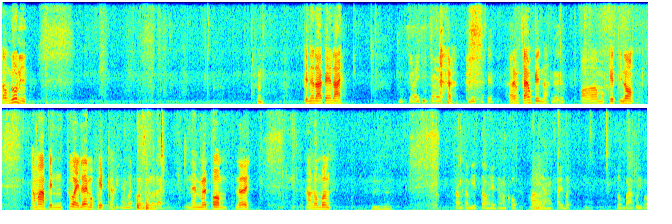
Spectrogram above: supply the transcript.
ลองดูนี่อืมเป็นอะไรเป็นอะไรจุกใจจุกใจนี่เป็นใช้ใช้หมกเพชรนะเนื้อนี่อ๋อหมกเพชรพี่น้องเอามาเป็นถ้วยเลยหมกเพชรกะกินให้มันพอกันเราได้กินให้เมิดพร้อมเลย เอาลองเบิ้งอืม คำทำอิฐต้องเห็ดให้มันครบอ๋อมีหยังใส่เบิดลมปากกูอยู่บ่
